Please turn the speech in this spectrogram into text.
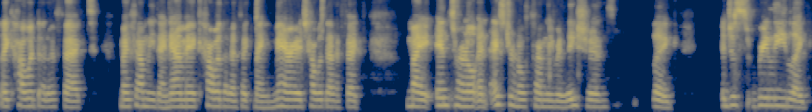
Like how would that affect my family dynamic? How would that affect my marriage? How would that affect my internal and external family relations? Like it just really like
